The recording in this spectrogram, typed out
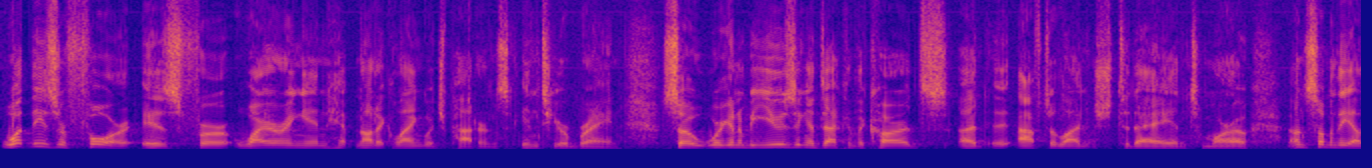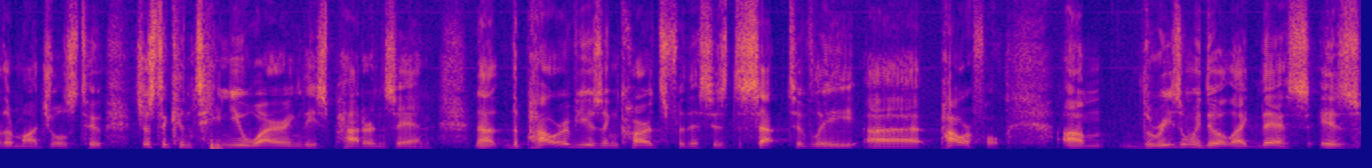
What these are for is for wiring in hypnotic language patterns into your brain. So we're going to be using a deck of the cards at, after lunch today and tomorrow, and some of the other modules too, just to continue wiring these patterns in. Now, the power of using cards for this is deceptively uh, powerful. Um, the reason we do it like this is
